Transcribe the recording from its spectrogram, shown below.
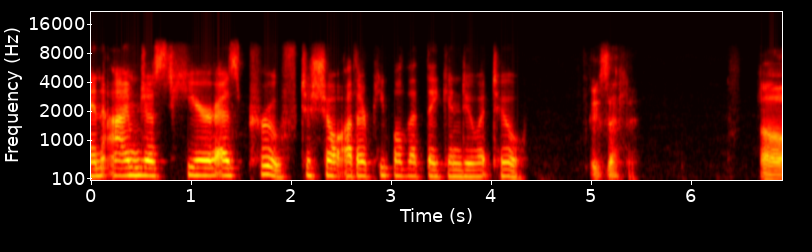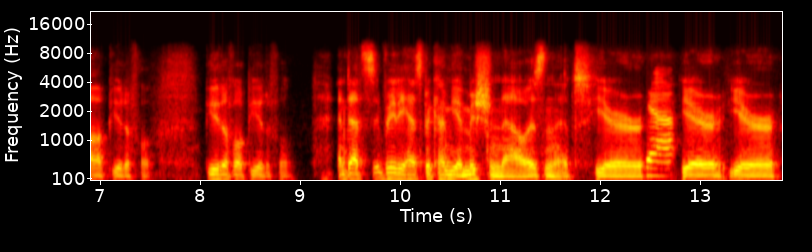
and I'm just here as proof to show other people that they can do it too. Exactly. Oh, beautiful. Beautiful, beautiful. And that's really has become your mission now, isn't it? Your yeah. your your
